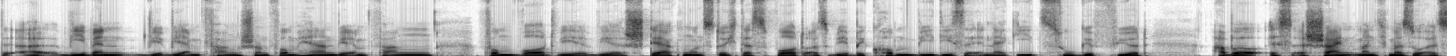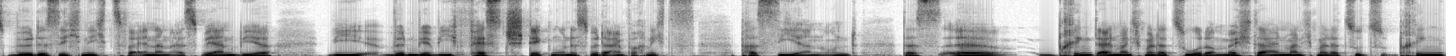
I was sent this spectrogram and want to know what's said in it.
äh, wie wenn wir, wir empfangen schon vom Herrn, wir empfangen vom Wort, wir, wir stärken uns durch das Wort, also wir bekommen wie diese Energie zugeführt, aber es erscheint manchmal so, als würde sich nichts verändern, als wären wir wie, würden wir wie feststecken und es würde einfach nichts passieren. Und das äh, bringt einen manchmal dazu oder möchte einen manchmal dazu zu bringen,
